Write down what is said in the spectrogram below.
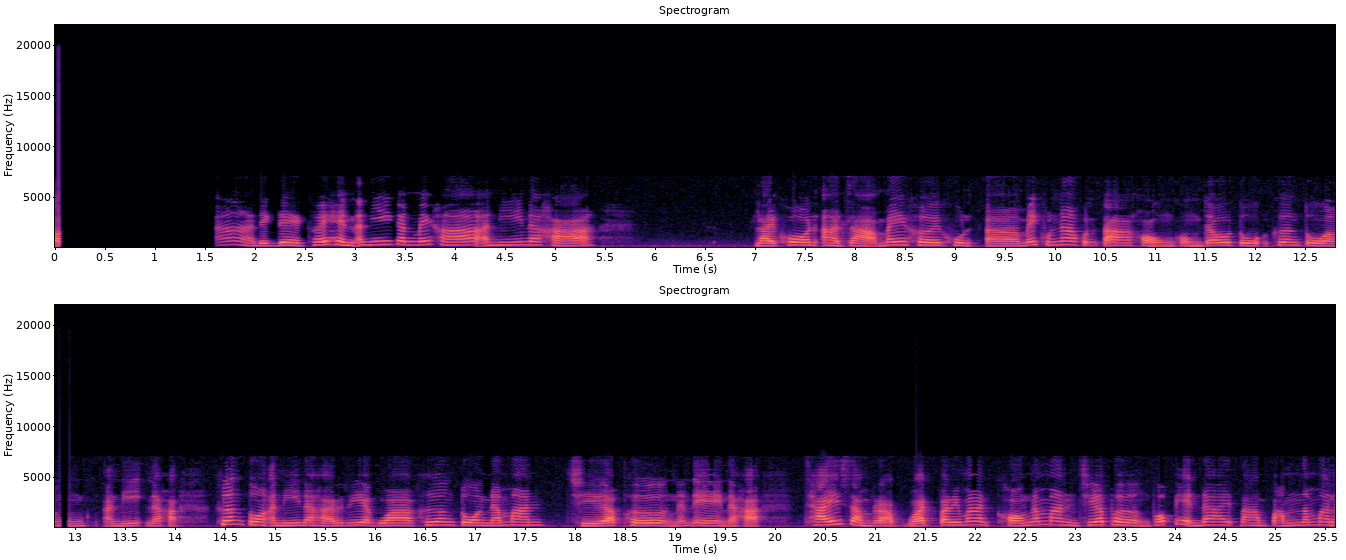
ต่ออ่าเด็กๆ เคยเห็นอันนี้กันไหมคะ อันนี้นะคะ หลายคนอาจจะไม่เคยคุ้นไม่คุ้นหน้าคุ้นตาของของเจ้าตัวเครื่องตวงอันนี้นะคะ เครื่องตวงอันนี้นะคะ เรียกว่าเครื่องตวงน้ำมันเชื้อเพลิงนั่นเองนะคะ ใช้สำหรับวัดปริมาตรของน้ำมันเชื้อเพลิง พบเห็นได้ตามปั๊มน้ำมัน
